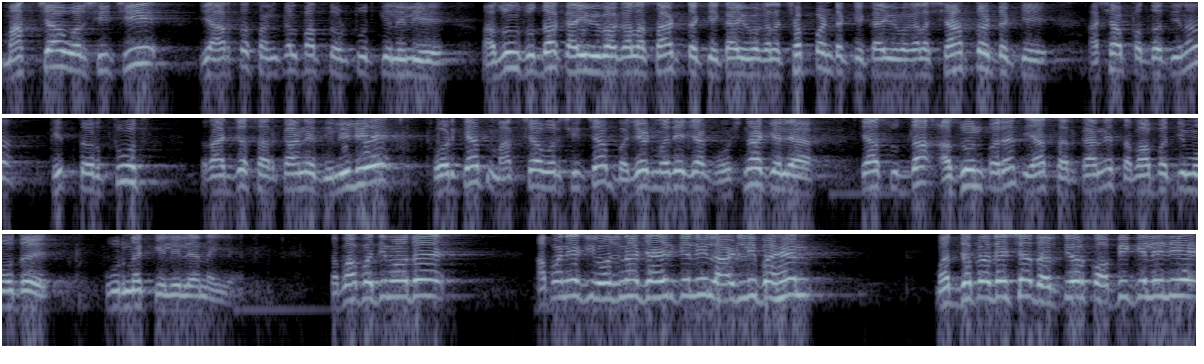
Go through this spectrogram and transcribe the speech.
मागच्या वर्षीची जी अर्थसंकल्पात तरतूद केलेली आहे अजून सुद्धा काही विभागाला साठ टक्के काही विभागाला छप्पन टक्के काही विभागाला शहात्तर टक्के अशा पद्धतीनं ही तरतूद राज्य सरकारने दिलेली आहे. थोडक्यात मागच्या वर्षीच्या बजेटमध्ये ज्या घोषणा केल्या त्या सुद्धा अजूनपर्यंत या सरकारने सभापती महोदय पूर्ण केलेल्या नाही आहे सभापती महोदय आपण एक योजना जाहीर केली लाडली बहन मध्य प्रदेशच्या धर्तीवर कॉपी केलेली आहे.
